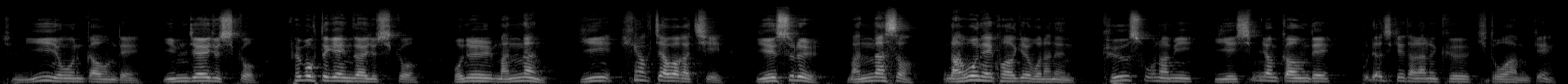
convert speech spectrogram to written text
주님 이 영혼 가운데 임재해 주시고 회복되게 인도해 주시고 오늘 만난 이 행악자와 같이 예수를 만나서 낙원에 거하기를 원하는 그 소원함이 이의 심령 가운데 뿌려지게 해달라는 그 기도와 함께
